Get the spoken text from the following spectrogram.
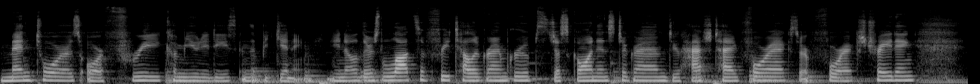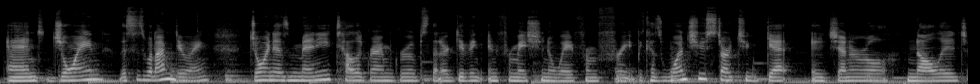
mentors or free communities in the beginning. You know, there's lots of free Telegram groups. Just go on Instagram, do hashtag Forex or Forex trading, and join. This is what I'm doing join as many Telegram groups that are giving information away from free. Because once you start to get a general knowledge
